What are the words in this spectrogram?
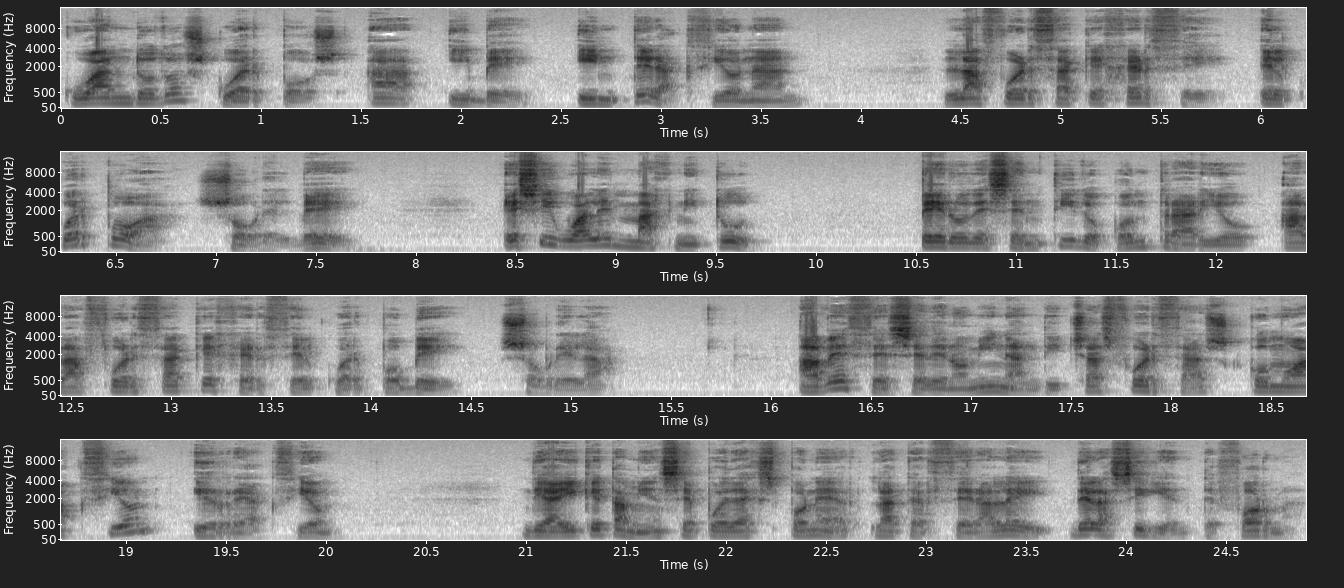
cuando dos cuerpos A y B interaccionan, la fuerza que ejerce el cuerpo A sobre el B es igual en magnitud, pero de sentido contrario a la fuerza que ejerce el cuerpo B sobre el A. A veces se denominan dichas fuerzas como acción y reacción. De ahí que también se pueda exponer la tercera ley de la siguiente forma.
